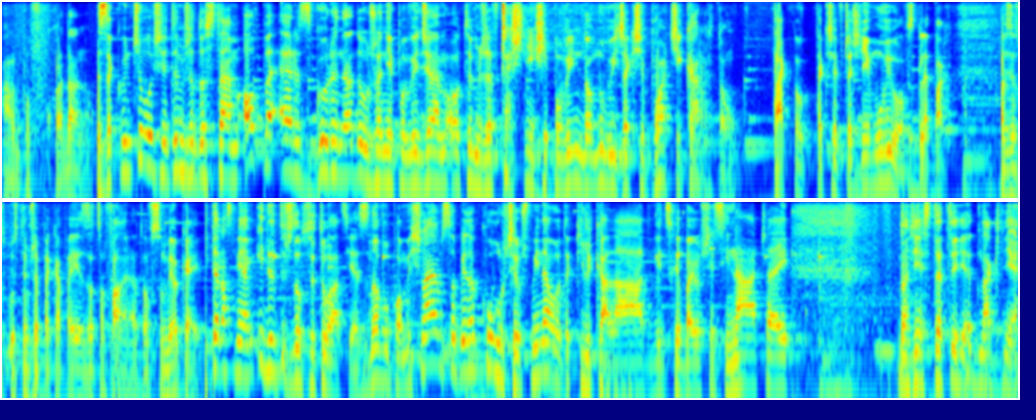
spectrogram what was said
albo wkładaną. Zakończyło się tym, że dostałem OPR z góry na dół, że nie powiedziałem o tym, że wcześniej się powinno mówić, jak się płaci kartą. Tak, no, tak się wcześniej mówiło w sklepach. A w związku z tym, że PKP jest zacofane, no to w sumie okej. I teraz miałem identyczną sytuację. Znowu pomyślałem sobie, no kurczę, już minęło te kilka lat, więc chyba już jest inaczej. No niestety jednak nie.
